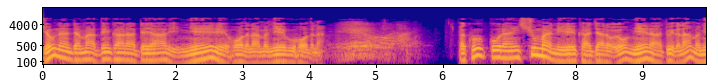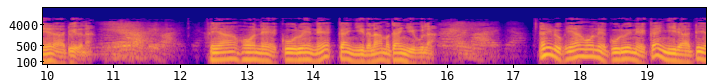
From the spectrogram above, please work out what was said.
ယုံ nant ဓမ္မသင်္ခါရတရားတွေမြဲတယ်ဟောသလားမမြဲဘူးဟောသလားအခုကိုယ်တိုင်ရှုမှတ်နေတဲ့ခါကျတော့ရောမြဲတာတွေ့သလားမမြဲတာတွေ့သလားမြဲတာတွေ့ပါဘုရားဟောနဲ့ကိုယ်တွင်းနဲ့ကိုက်ညီသလားမကိုက်ညီဘူးလားကိုက်ညီပါတယ်ဗျာ အဲ့ဒီလိုဘုရားဟောနဲ့ကိုယ်တွင်းနဲ့ကိုက်ညီတာတွေ့ရ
